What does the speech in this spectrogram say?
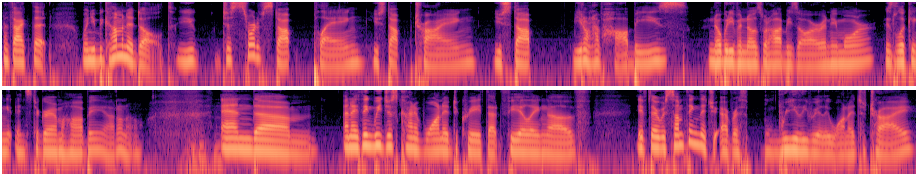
The fact that when you become an adult, you just sort of stop playing, you stop trying, you stop, you don't have hobbies. Nobody even knows what hobbies are anymore. Is looking at Instagram a hobby? I don't know. And um, and I think we just kind of wanted to create that feeling of if there was something that you ever th- really, really wanted to try,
